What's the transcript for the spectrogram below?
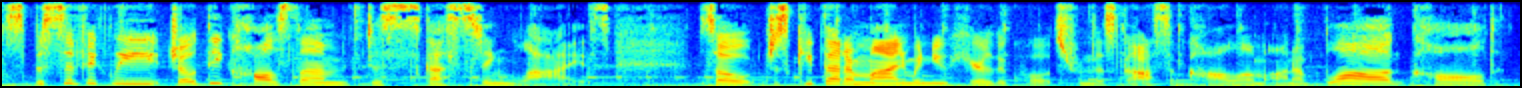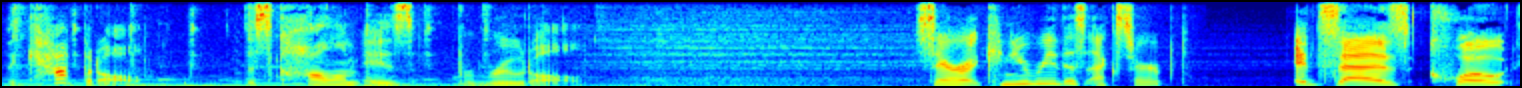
Specifically, Jyoti calls them disgusting lies. So just keep that in mind when you hear the quotes from this gossip column on a blog called The Capital. This column is brutal. Sarah, can you read this excerpt? It says, quote,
